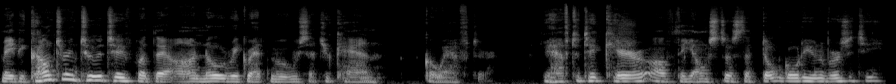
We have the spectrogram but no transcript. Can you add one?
maybe counterintuitive, but there are no regret moves that you can go after. You have to take care of the youngsters that don't go to university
